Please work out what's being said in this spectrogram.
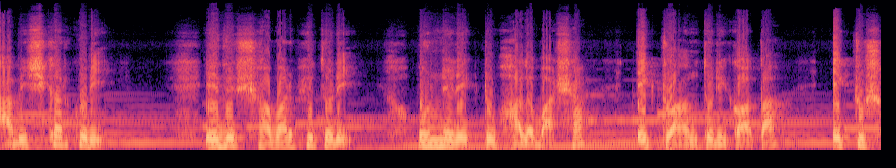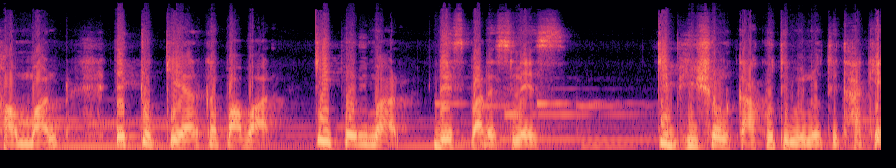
আবিষ্কার করি, এদের সবার ভিতরে অন্যের একটু ভালোবাসা, একটু আন্তরিকতা, একটু সম্মান, একটু কেয়ার কা পাবার কি পরিমাণ ডেসপারেসনেস কি ভীষণ কাকুতি মিনতি থাকে।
